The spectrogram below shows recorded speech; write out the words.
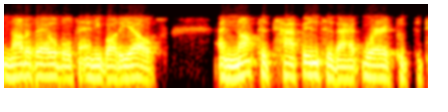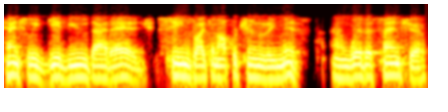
not available to anybody else, and not to tap into that where it could potentially give you that edge seems like an opportunity missed. And with Essentia,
